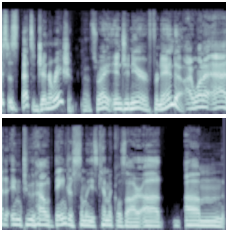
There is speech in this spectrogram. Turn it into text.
This is that's a generation. That's right. Engineer Fernando. I want to add into how dangerous some of these chemicals are. Uh, um,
